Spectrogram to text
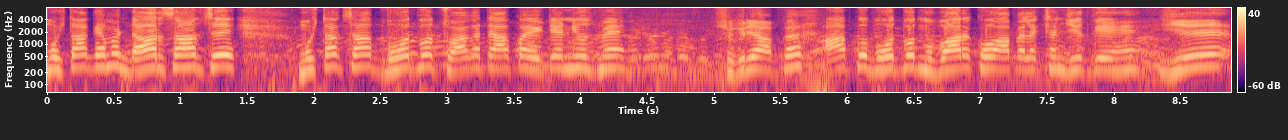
मुश्ताक अहमद डार साहब से। मुश्ताक साहब बहुत बहुत स्वागत है आपका एटीएन न्यूज़ में। शुक्रिया आपका। आपको बहुत बहुत मुबारक हो आप इलेक्शन जीत गए हैं। ये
